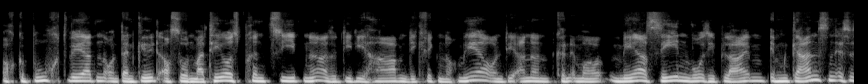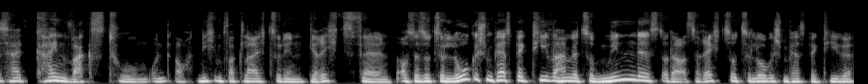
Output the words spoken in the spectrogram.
auch gebucht werden. Und dann gilt auch so ein Matthäus-Prinzip. Ne? Also die, die haben, die kriegen noch mehr und die anderen können immer mehr sehen, wo sie bleiben. Im Ganzen ist es halt kein Wachstum und auch nicht im Vergleich zu den Gerichtsfällen. Aus der soziologischen Perspektive haben wir zumindest oder aus der rechtssoziologischen Perspektive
